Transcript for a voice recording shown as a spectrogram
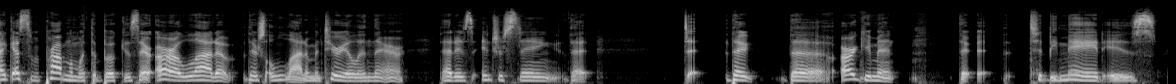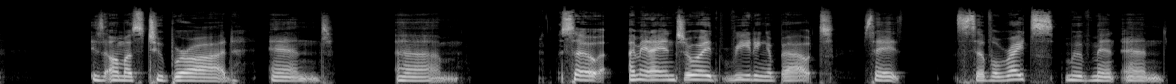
I guess the problem with the book is there are a lot of there's a lot of material in there that is interesting. That the the argument to be made is is almost too broad. And um so I mean I enjoyed reading about say civil rights movement and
